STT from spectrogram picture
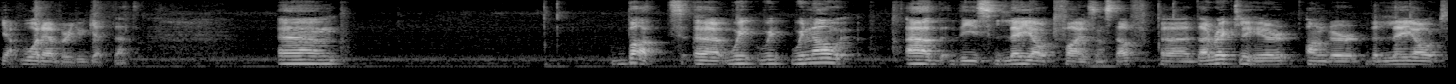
yeah, whatever, you get that. Um, but uh, we, we, we now add these layout files and stuff uh, directly here under the layout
